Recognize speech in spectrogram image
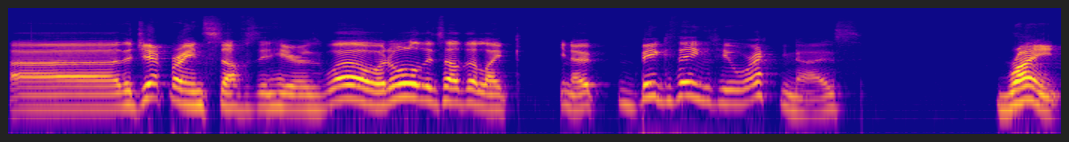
uh the jetbrain stuff's in here as well and all of this other like you know big things people recognize. Right.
